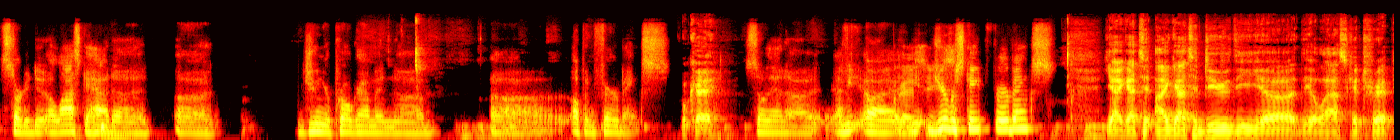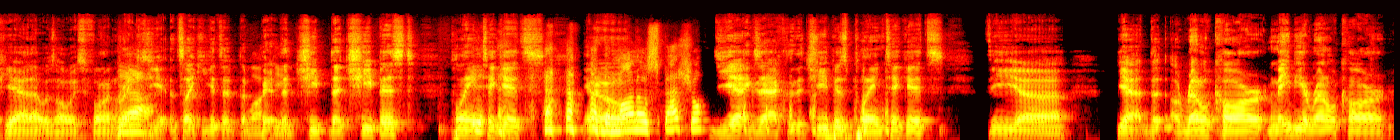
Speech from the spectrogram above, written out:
started. To, Alaska had a, a junior program in uh, uh, up in Fairbanks. Okay. So that uh, have you? Uh, Okay, you- so did you you ever skate Fairbanks? Yeah, I got to I got to do the uh the Alaska trip. Yeah, that was always fun. Right? 'Cause Yeah. you it's like you get the the, the cheap the cheapest plane tickets. the know, mono special. Yeah, exactly. The cheapest plane tickets. The uh yeah, the a rental car, maybe a rental car.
